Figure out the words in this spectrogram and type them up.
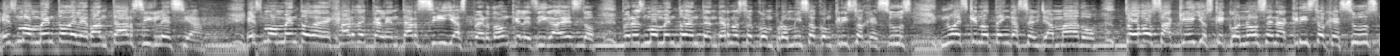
Es momento de levantarse, iglesia. Es momento de dejar de calentar sillas, perdón que les diga esto, pero es momento de entender nuestro compromiso con Cristo Jesús. No es que no tengas el llamado. Todos aquellos que conocen a Cristo Jesús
